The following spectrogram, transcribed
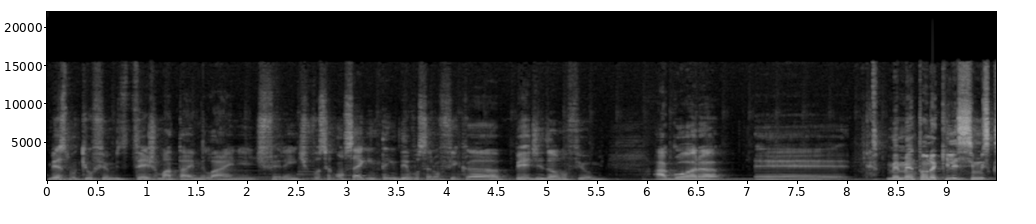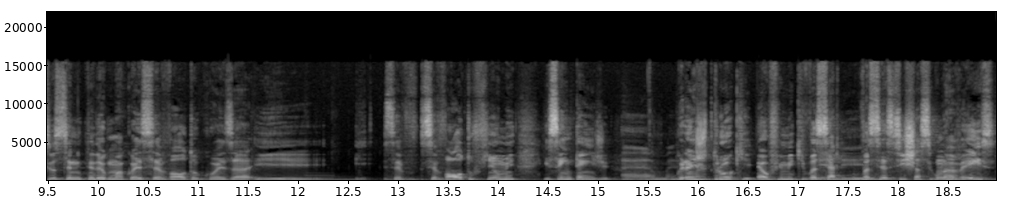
mesmo que o filme esteja uma timeline diferente, você consegue entender, você não fica perdidão no filme. Agora, é. Memento é um daqueles filmes que se você não entender alguma coisa, você volta coisa e. e Você, você volta o filme e você entende. É, mas... O Grande Truque é o filme que você, Ele- você assiste a segunda vez,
